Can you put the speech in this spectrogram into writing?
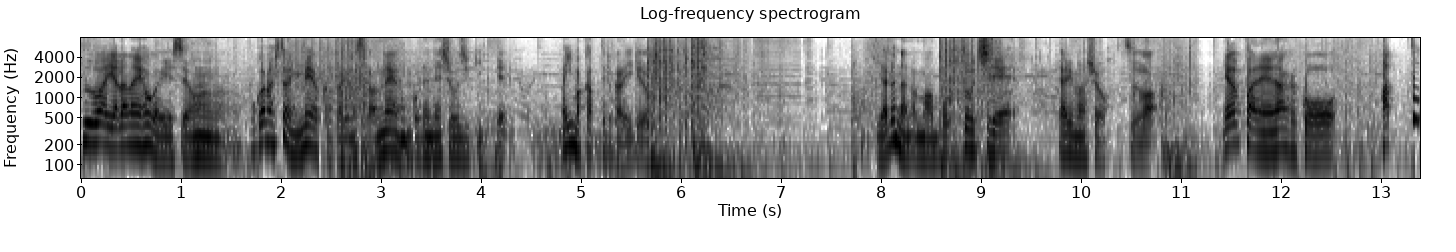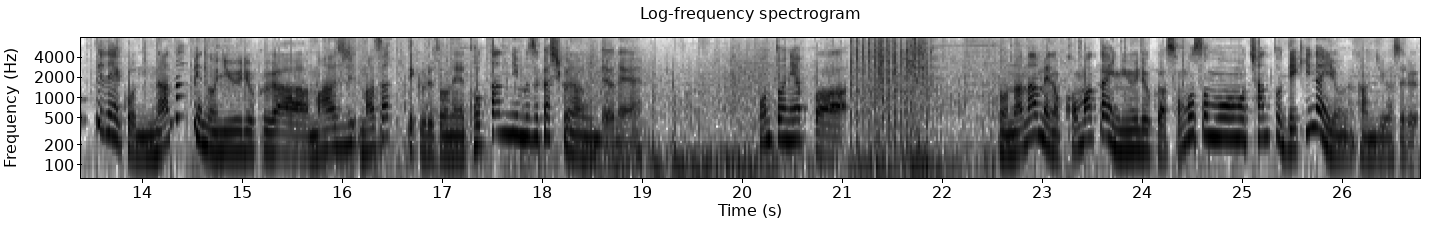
普通はやらない方がいいですよ。うん。他の人に迷惑かかりますからね、これね、正直言って。まあ、今勝ってるからいいけど。やるなら、まあ、ボット打ちでやりましょう、普通は。やっぱね、なんかこう、パッドってね、こう、斜めの入力が混じ混ざってくるとね、途端に難しくなるんだよね。本当にやっぱ、その斜めの細かい入力はそもそもちゃんとできないような感じがする。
